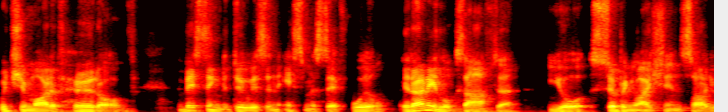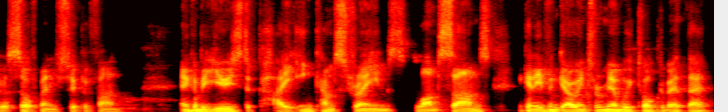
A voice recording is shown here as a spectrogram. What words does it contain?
which you might have heard of, the best thing to do is an SMSF will. It only looks after your superannuation inside your self-managed super fund and can be used to pay income streams, lump sums. It can even go into, remember we talked about that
